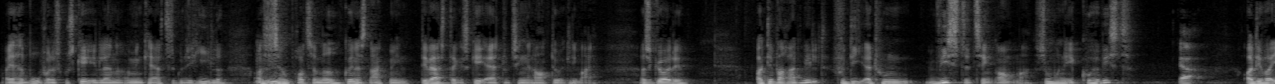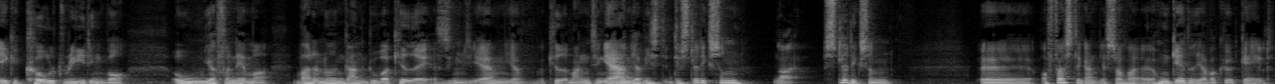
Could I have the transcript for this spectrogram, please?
og jeg havde brug for, at der skulle ske et eller andet, og min kæreste skulle til healer. Og mm-hmm. så sagde hun, prøv at tage med, gå ind og snakke med hende. Det værste, der kan ske, er, at du tænker, nå, det var ikke lige mig. Og så gjorde jeg det. Og det var ret vildt, fordi at hun vidste ting om mig, som hun ikke kunne have vidst. Ja. Og det var ikke cold reading, hvor, uh, jeg fornemmer, var der noget engang, du var ked af? Og så skal man sige, ja, jeg var ked af mange ting. Ja, men jeg vidste, det er slet ikke sådan. Nej. Slet ikke sådan. Øh, og første gang, jeg så var, øh, hun gættede, jeg var kørt galt.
